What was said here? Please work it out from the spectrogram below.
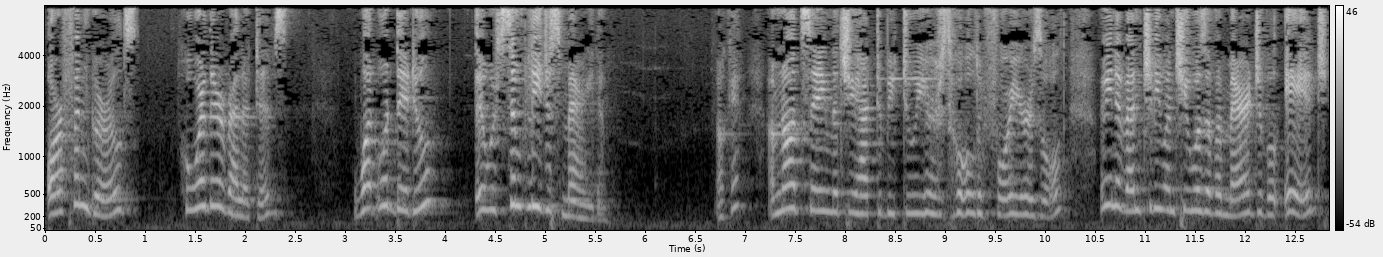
orphan girls who were their relatives, what would they do? They would simply just marry them. Okay? I'm not saying that she had to be two years old or four years old. I mean, eventually when she was of a marriageable age,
